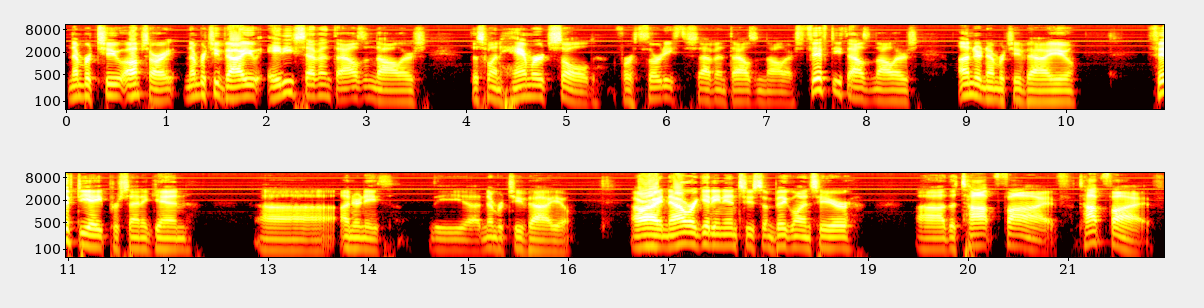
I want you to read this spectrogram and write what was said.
Number two, oh, I'm sorry. Number two value, $87,000. This one hammered sold for $37,000. $50,000 under number two value. 58% again uh, underneath the uh, number two value. All right, now we're getting into some big ones here. Uh, the top five. Top five.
